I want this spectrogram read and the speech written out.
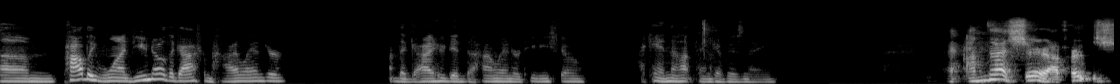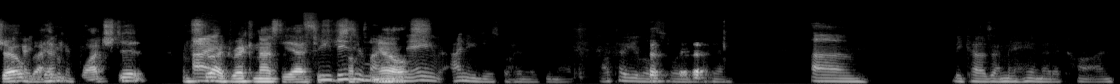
Um, probably one. Do you know the guy from Highlander? The guy who did the Highlander TV show. I cannot think of his name. I'm not sure. I've heard the show, Okay, but I haven't watched it. I'm sure I- I'd recognize the actor See, these are my else. name. I need to just go ahead and look him up. I'll tell you a little story about him. Um, because I met him at a con.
